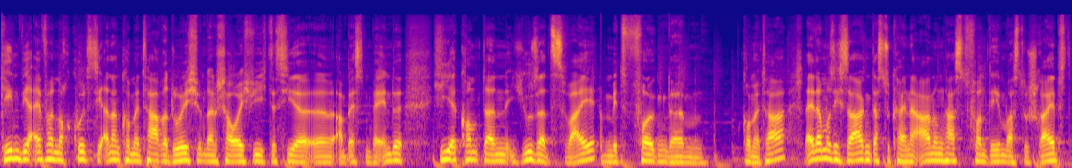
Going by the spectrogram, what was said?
gehen wir einfach noch kurz die anderen Kommentare durch und dann schaue ich, wie ich das hier äh, am besten beende. Hier kommt dann User 2 mit folgendem Kommentar. Leider muss ich sagen, dass du keine Ahnung hast von dem, was du schreibst.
